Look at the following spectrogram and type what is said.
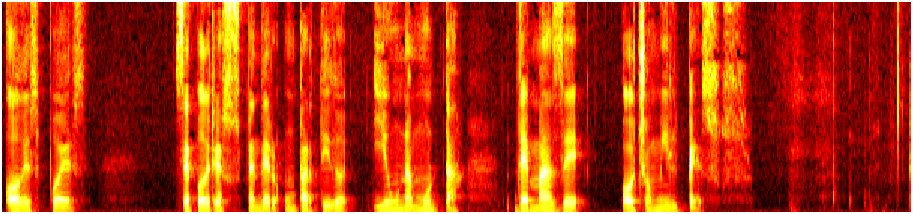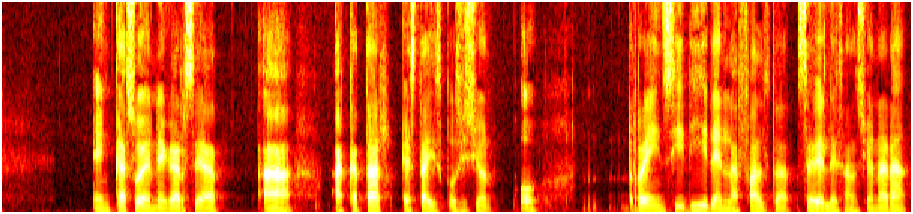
o después, se podría suspender un partido y una multa de más de 8 mil pesos. En caso de negarse a a acatar esta disposición o reincidir en la falta, se le sancionará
